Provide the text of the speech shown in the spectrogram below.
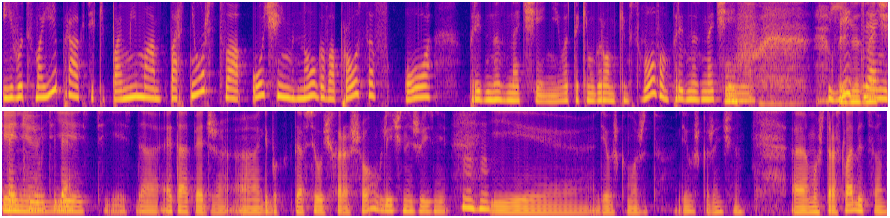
И вот в моей практике, помимо партнерства, очень много вопросов о предназначении. Вот таким громким словом предназначение. Уф. Есть ли они такие у тебя? Есть, есть, да. Это опять же, а, либо когда все очень хорошо в личной жизни, Мгм. и девушка может, девушка, женщина, э, может расслабиться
